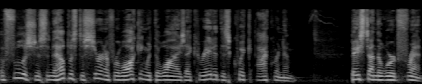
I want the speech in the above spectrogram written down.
of foolishness? And to help us discern if we're walking with the wise, I created this quick acronym based on the word friend.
